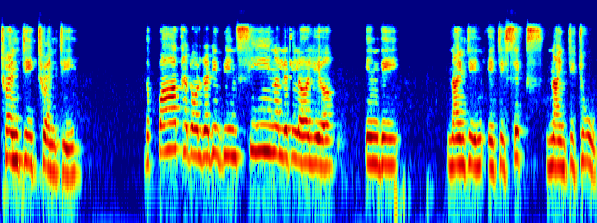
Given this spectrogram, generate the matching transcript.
2020, the path had already been seen a little earlier in the 1986-92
